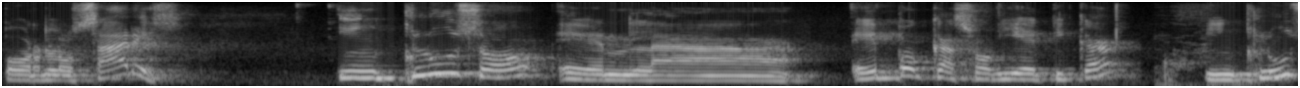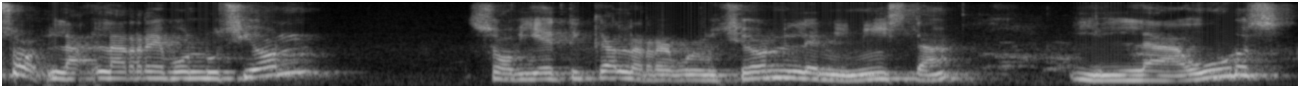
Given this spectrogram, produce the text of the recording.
por los zares. Incluso en la época soviética, incluso la, la revolución soviética, la revolución leninista y la URSS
